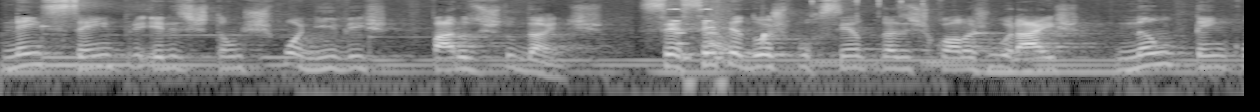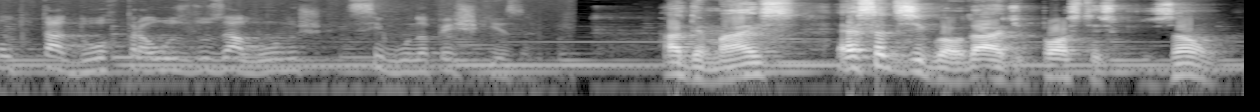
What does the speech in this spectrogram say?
nem sempre eles estão disponíveis para os estudantes. 62% das escolas rurais não têm computador para uso dos alunos, segundo a pesquisa. Ademais, essa desigualdade posta-exclusão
